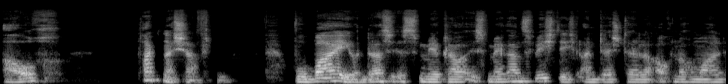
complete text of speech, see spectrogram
Auch Partnerschaften. Wobei, und das ist mir klar, ist mir ganz wichtig an der Stelle auch nochmal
